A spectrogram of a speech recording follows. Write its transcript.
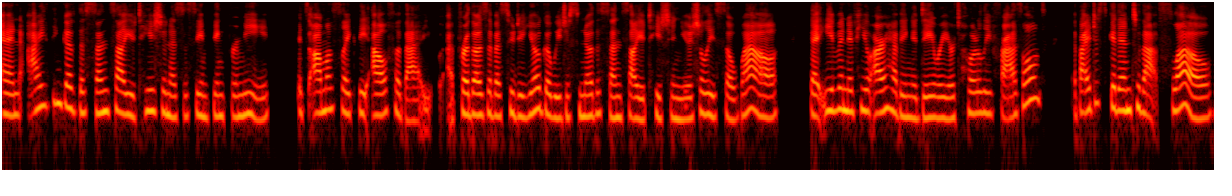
And I think of the sun salutation as the same thing for me. It's almost like the alphabet. Uh, for those of us who do yoga, we just know the sun salutation usually so well that even if you are having a day where you're totally frazzled, if I just get into that flow,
